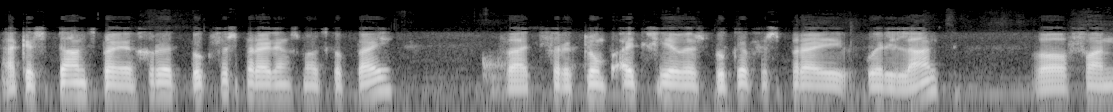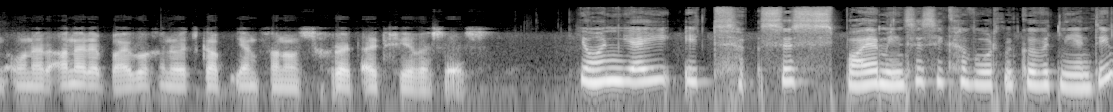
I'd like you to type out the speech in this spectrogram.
Ek is tans by 'n groot boekverspreidingsmaatskappy wat vir 'n klomp uitgewers boeke versprei oor die land waarvan onder andere Bybelgenootskap een van ons groot uitgewers is. Johan, jy het sis baie mense siek geword met COVID-19.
